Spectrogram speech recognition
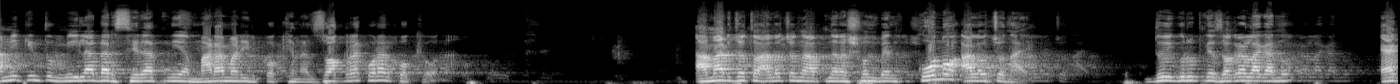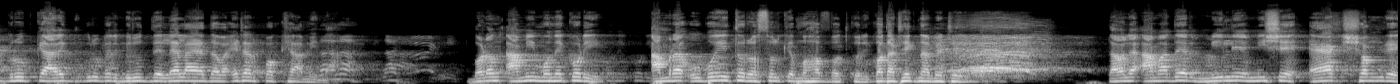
আমি কিন্তু মিলাদার সিরাত নিয়ে মারামারির পক্ষে না, ঝগড়া করার পক্ষেও না। আমার যত আলোচনা আপনারা শুনবেন, কোন আলোচনায় দুই গ্রুপকে ঝগড়া লাগানো, এক গ্রুপকে আরেক গ্রুপের বিরুদ্ধে লেলায় দেওয়া, এটার পক্ষে আমি না। বরং আমি মনে করি, আমরা উভয়ই তো রসুলকে মহব্বত করি। কথা ঠিক না বেঠে? তাহলে আমাদের মিলে মিশে একসঙ্গে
